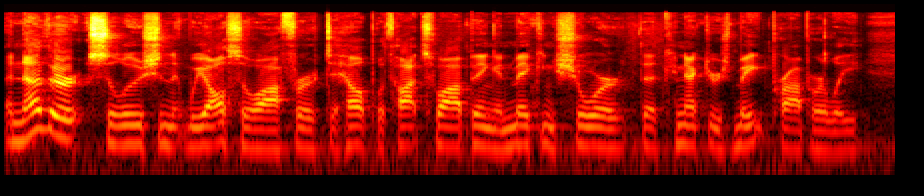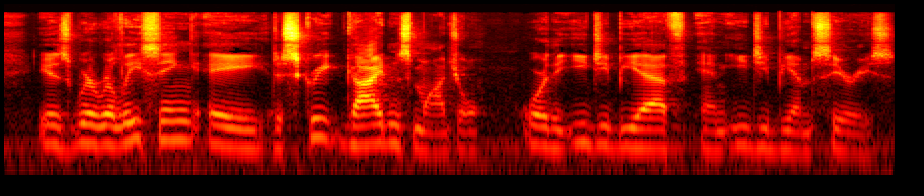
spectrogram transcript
Another solution that we also offer to help with hot swapping and making sure that connectors mate properly is we're releasing a discrete guidance module or the EGBF and EGBM series.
